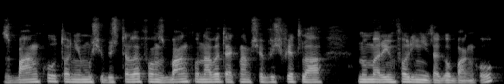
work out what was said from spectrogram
z banku to nie musi być telefon z banku, nawet jak nam się wyświetla numer infolinii tego banku.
